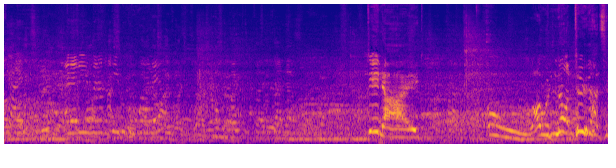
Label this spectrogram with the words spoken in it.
okay. And any amount of people can it? Denied! Oh, I would not do that to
